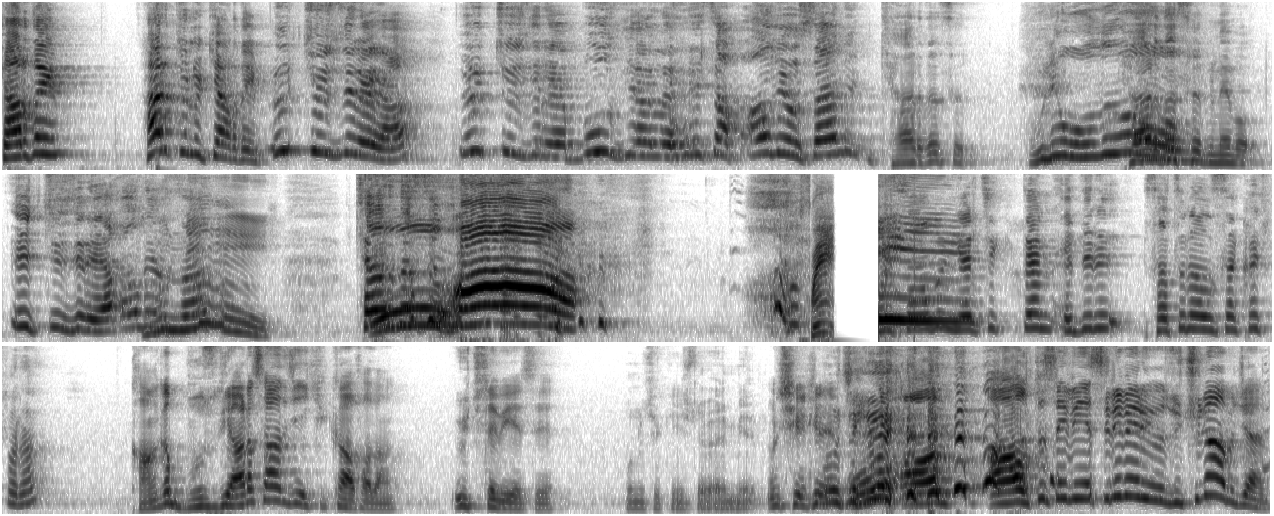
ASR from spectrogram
Kardayım. Her türlü kardayım. 300 lira ya. 300 liraya buz diyarlı hesap alıyorsan kardasın. Bu ne oğlum? Kardasın Memo. 300 liraya Bu alıyorsan ne? kardasın. Oha! Hesabın gerçekten ederi satın alırsan kaç para? Kanka buz diyarı sadece 2K falan. 3 seviyesi. Bunu vermeyelim. Şekilde. Bu şekilde- Oğlum 6 seviyesini veriyoruz. 3'ü ne yapacaksın?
